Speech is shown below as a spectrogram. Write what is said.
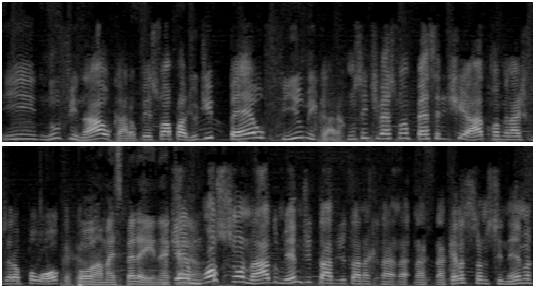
E no final, cara, o pessoal aplaudiu de pé o filme, cara. Como se tivesse uma peça de teatro com a homenagem que fizeram ao Paul Walker, cara. Porra, mas pera aí, né, Fiquei cara? emocionado mesmo de estar, de estar na, na- na- naquela sessão de cinema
